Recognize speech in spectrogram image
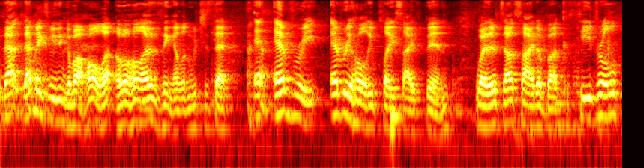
that, that makes me think of a whole, of a whole other thing, Ellen, which is that e- every, every holy place I've been, whether it's outside of a cathedral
